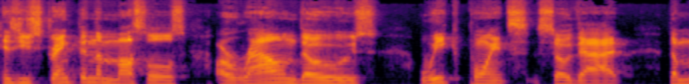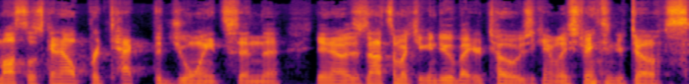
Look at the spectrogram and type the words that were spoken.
is you strengthen the muscles around those weak points so that the muscles can help protect the joints and the you know there's not so much you can do about your toes. You can't really strengthen your toes.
